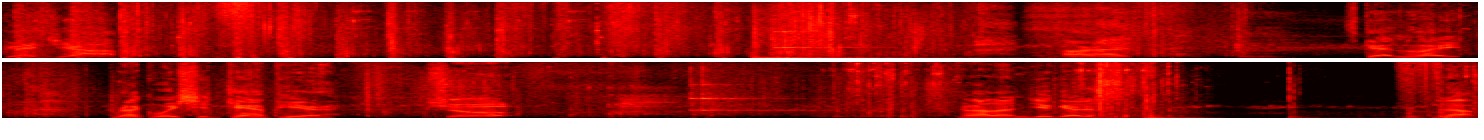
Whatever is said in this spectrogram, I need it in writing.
Good job. All right. It's getting late. Reck we should camp here. Sure. Well, then you get a sit up.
